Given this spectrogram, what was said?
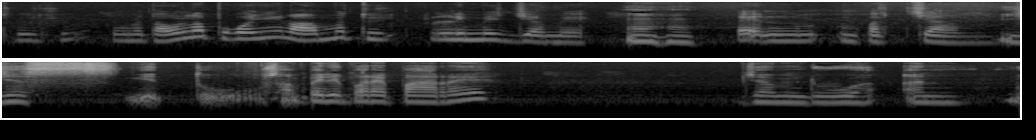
tujuh. Enggak tahu lah pokoknya lama tuh 5 jam ya. Mhm. Eh 4 jam. yes gitu sampai di Parepare jam 2an 2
